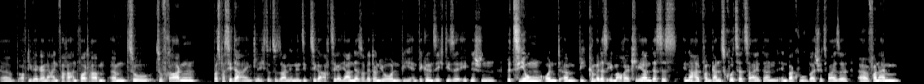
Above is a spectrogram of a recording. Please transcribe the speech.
äh, auf die wir keine einfache Antwort haben. Ähm, zu, zu fragen, was passiert da eigentlich sozusagen in den 70er, 80er Jahren der Sowjetunion? Wie entwickeln sich diese ethnischen Beziehungen und ähm, wie können wir das eben auch erklären, dass es innerhalb von ganz kurzer Zeit dann in Baku beispielsweise äh, von einem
